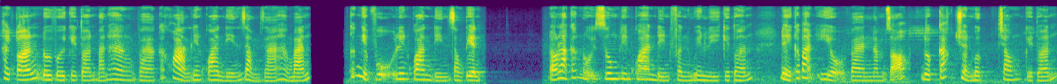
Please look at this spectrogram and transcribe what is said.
Hạch toán đối với kế toán bán hàng và các khoản liên quan đến giảm giá hàng bán, các nghiệp vụ liên quan đến dòng tiền. Đó là các nội dung liên quan đến phần nguyên lý kế toán để các bạn hiểu và nắm rõ được các chuẩn mực trong kế toán.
